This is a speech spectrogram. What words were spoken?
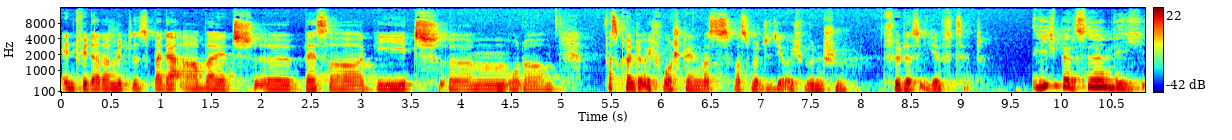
Entweder damit es bei der Arbeit äh, besser geht ähm, oder was könnt ihr euch vorstellen, was, was würdet ihr euch wünschen für das IFZ? Ich persönlich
